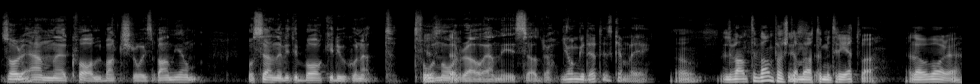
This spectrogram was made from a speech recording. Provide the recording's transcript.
Så har du en eh, kvalmatch då i Spanien. Och sen är vi tillbaka i division 1. Två Just det. norra och en i södra. John Guidettis gamla gäng. Ja. Levante vann första mötet med 3-1 va? Eller vad var det?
